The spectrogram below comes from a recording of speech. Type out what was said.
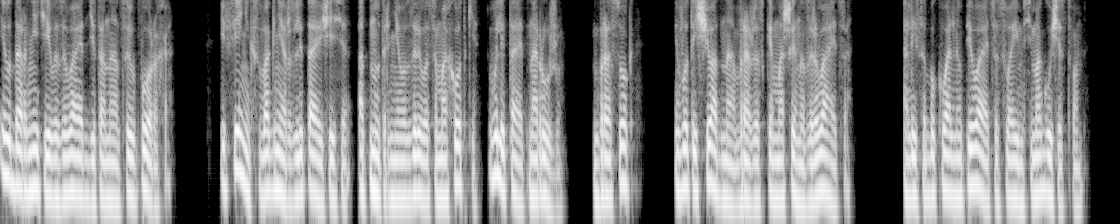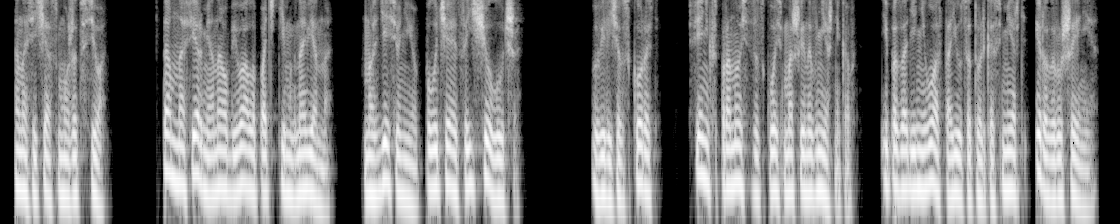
и удар нитей вызывает детонацию пороха. И Феникс, в огне разлетающийся от внутреннего взрыва самоходки, вылетает наружу. Бросок, и вот еще одна вражеская машина взрывается. Алиса буквально упивается своим всемогуществом. Она сейчас может все. Там на ферме она убивала почти мгновенно. Но здесь у нее получается еще лучше. Увеличив скорость, Феникс проносится сквозь машины внешников, и позади него остаются только смерть и разрушение.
